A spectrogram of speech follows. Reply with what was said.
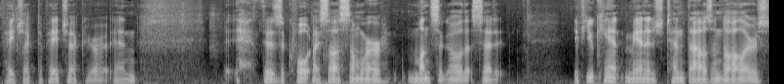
paycheck to paycheck, or, and there's a quote I saw somewhere months ago that said, "If you can't manage ten thousand dollars,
